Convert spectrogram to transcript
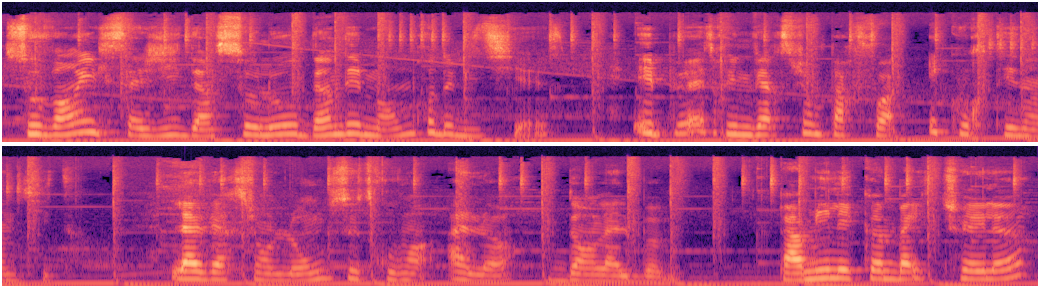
Souvent, il s'agit d'un solo d'un des membres de BTS et peut être une version parfois écourtée d'un titre, la version longue se trouvant alors dans l'album. Parmi les comeback trailers,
